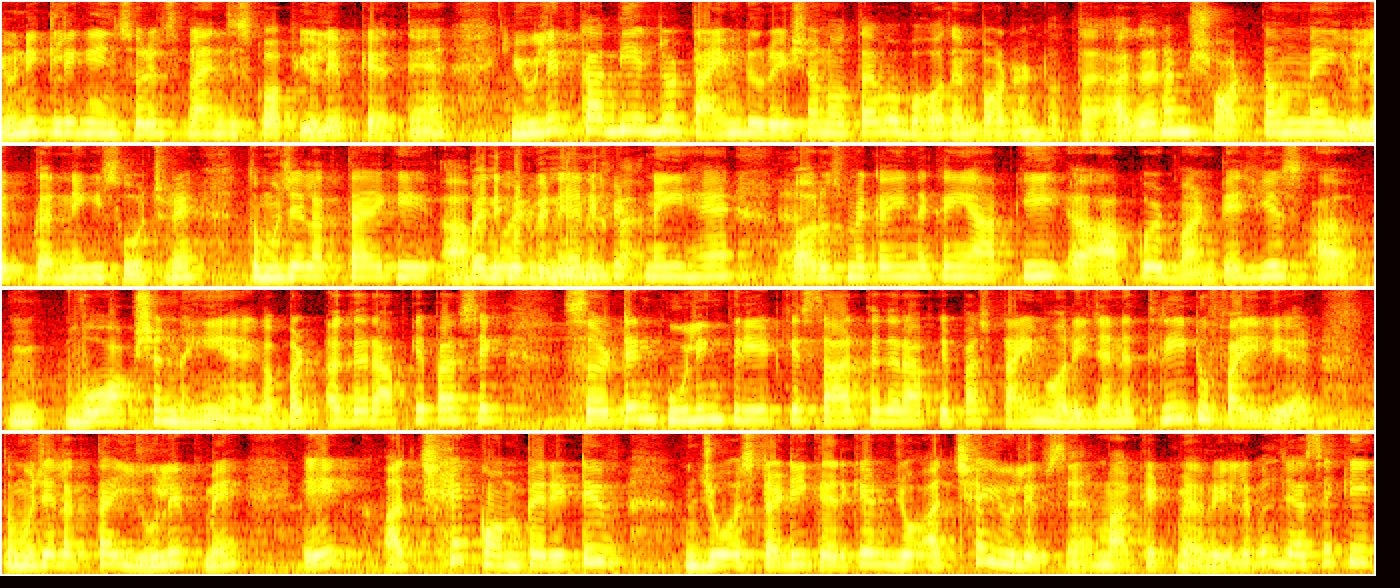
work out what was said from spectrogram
यूनिक लिंक इंश्योरेंस प्लान जिसको आप यूलिप कहते हैं यूलिप का भी एक जो टाइम ड्यूरेशन होता है वो बहुत इंपॉर्टेंट होता है। अगर हम शॉर्ट टर्म में यूलिप करने की सोच रहे हैं तो मुझे लगता है कि बेनिफिट भी नहीं बेनिफिट नहीं है और उसमें कहीं ना कहीं आपकी आपको एडवांटेजेस वो ऑप्शन नहीं आएगा। बट अगर आपके पास एक सर्टेन कूलिंग पीरियड के साथ अगर आपके पास टाइम होरिजन है थ्री टू फाइव ईयर तो मुझे लगता है यूलिप में एक अच्छे कॉम्पेरेटिव जो स्टडी करके जो अच्छे यूलिप्स हैं मार्केट में अवेलेबल जैसे कि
